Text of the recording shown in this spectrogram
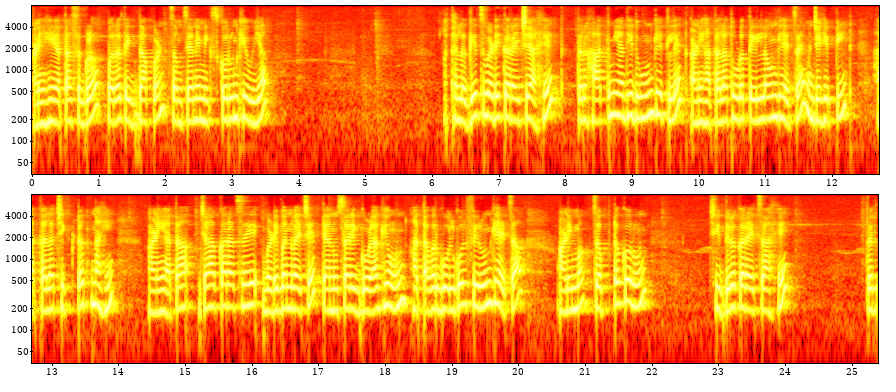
आणि हे आता सगळं परत एकदा आपण चमच्याने मिक्स करून घेऊया. आता लगेच वडे करायचे आहेत. तर हात मी आधी धुवून घेतलेत आणि हाताला थोडं तेल लावून घ्यायचं आहे म्हणजे हे पीठ हाताला चिकटत नाही. आणि आता ज्या आकाराचे वडे बनवायचे त्यानुसार एक गोळा घेऊन हातावर गोल गोल फिरून घ्यायचा आणि मग चपटं करून छिद्र करायचं आहे. तर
